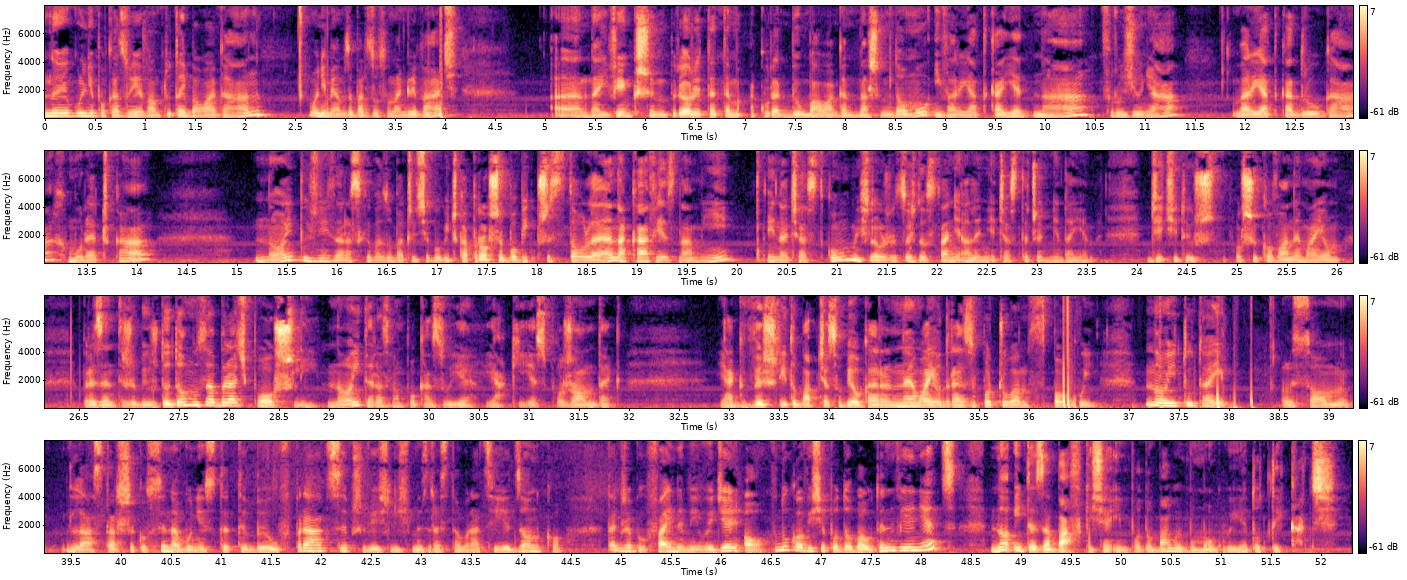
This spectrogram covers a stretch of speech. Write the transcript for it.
No i ogólnie pokazuję Wam tutaj bałagan, bo nie miałam za bardzo co nagrywać. A największym priorytetem akurat był bałagan w naszym domu i wariatka jedna, Fruziunia, wariatka druga, chmureczka. No i później zaraz chyba zobaczycie Bobiczka. Proszę, Bobik przy stole, na kawie z nami i na ciastku. Myślał, że coś dostanie, ale nie, ciasteczek nie dajemy. Dzieci to już poszykowane mają prezenty, żeby już do domu zabrać. Poszli. No i teraz Wam pokazuję, jaki jest porządek. Jak wyszli, to babcia sobie ogarnęła i od razu poczułam spokój. No i tutaj są dla starszego syna, bo niestety był w pracy. Przywieźliśmy z restauracji jedzonko. Także był fajny, miły dzień. O, wnukowi się podobał ten wieniec. No i te zabawki się im podobały, bo mogły je dotykać.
